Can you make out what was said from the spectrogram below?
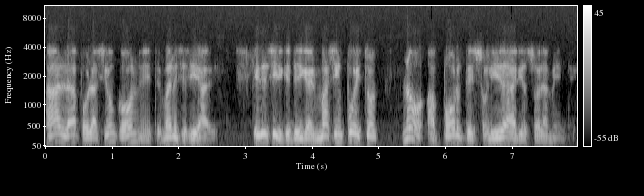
a la población con este, más necesidades. Es decir, que tiene que haber más impuestos, no aportes solidarios solamente.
